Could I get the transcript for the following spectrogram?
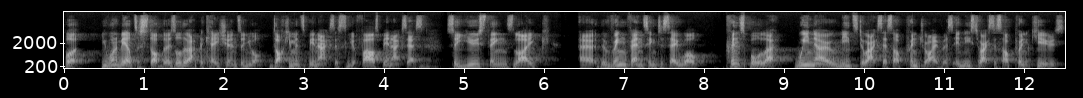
But you want to be able to stop those other applications and your documents being accessed and your files being accessed. So use things like uh, the ring fencing to say, well, print spooler, we know needs to access our print drivers. It needs to access our print queues.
